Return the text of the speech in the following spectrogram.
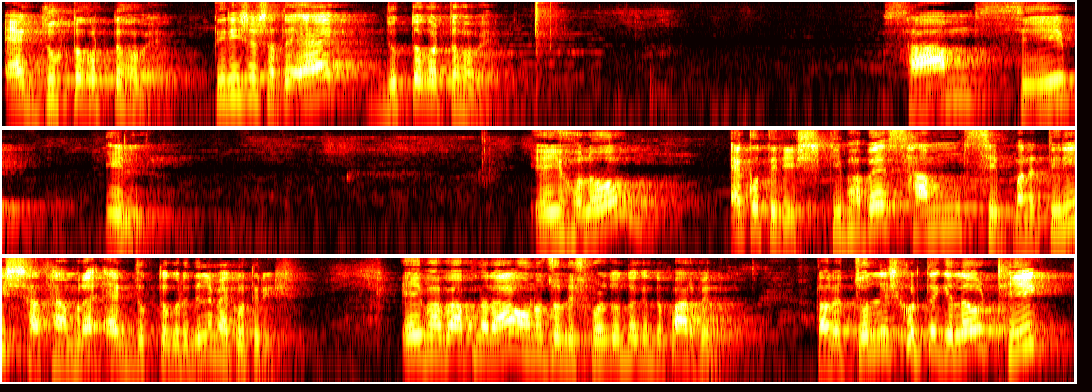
এক যুক্ত করতে হবে। তিরিশের সাথে এক যুক্ত করতে হবে। সাম, সিপ, ইল। এই হলো একত্রিশ। কীভাবে? সাম, সিপ মানে তিরিশ, সাথে আমরা এক যুক্ত করে দিলাম একত্রিশ। এইভাবে আপনারা উনচল্লিশ পর্যন্ত কিন্তু পারবেন। তাহলে চল্লিশ করতে গেলেও ঠিক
